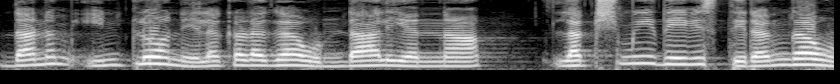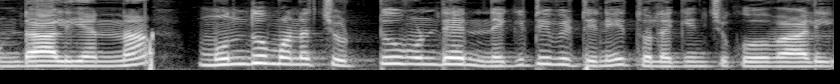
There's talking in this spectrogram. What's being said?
ధనం ఇంట్లో నిలకడగా ఉండాలి అన్నా లక్ష్మీదేవి స్థిరంగా ఉండాలి అన్నా ముందు మన చుట్టూ ఉండే నెగిటివిటీని తొలగించుకోవాలి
